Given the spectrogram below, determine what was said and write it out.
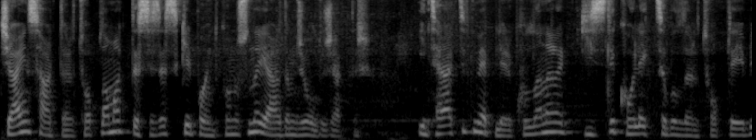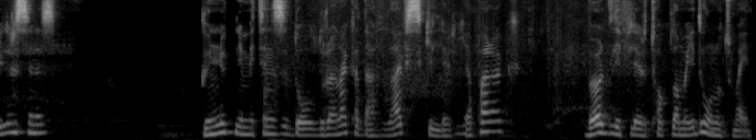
Giant Heart'ları toplamak da size skill point konusunda yardımcı olacaktır. İnteraktif mapleri kullanarak gizli collectible'ları toplayabilirsiniz. Günlük limitinizi doldurana kadar life skill'leri yaparak World Leaf'leri toplamayı da unutmayın.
